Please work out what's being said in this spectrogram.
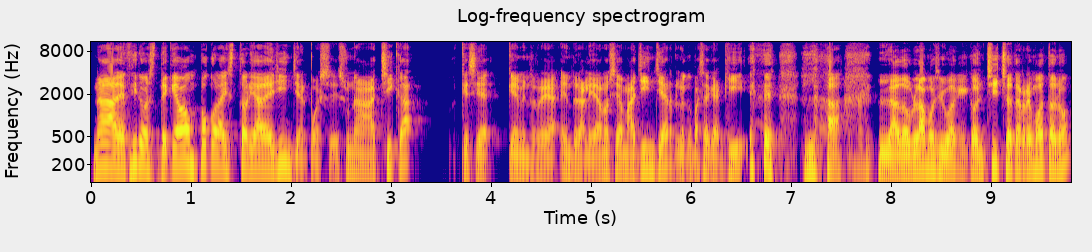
Nada, deciros, ¿de qué va un poco la historia de Ginger? Pues es una chica que, se, que en, rea- en realidad no se llama Ginger, lo que pasa que aquí la, la doblamos igual que con Chicho Terremoto, ¿no?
